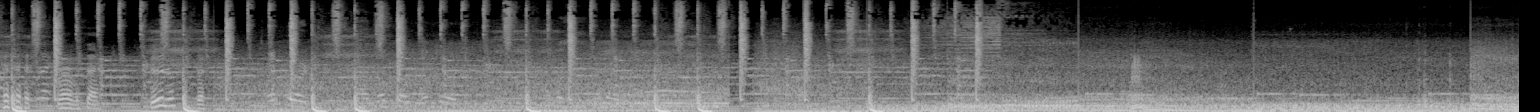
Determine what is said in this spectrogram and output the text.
Waar we zijn. Tuurlijk. Airport. Uh, local airport. Malay.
